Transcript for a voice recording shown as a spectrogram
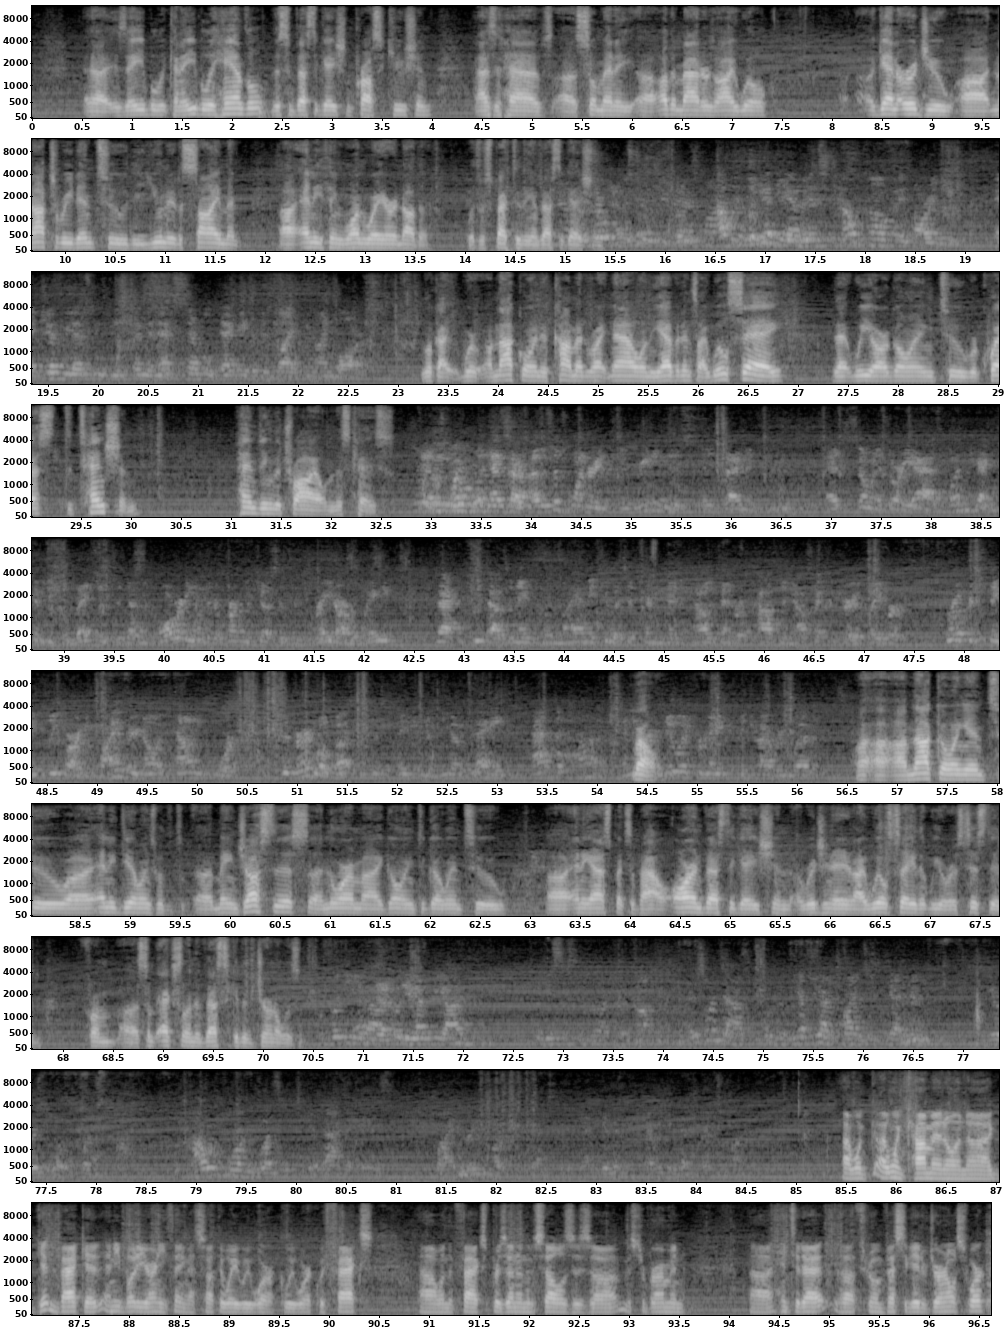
uh, is able, can ably handle this investigation prosecution as it has uh, so many uh, other matters. I will, again, urge you uh, not to read into the unit assignment uh, anything one way or another with respect to the investigation. Looking at the evidence, how confident are you that Jeffrey Epstein can spend the next several decades of his life behind bars? Look, I, I'm not going to comment right now on the evidence. I will say that we are going to request detention pending the trial in this case. Evidence? I- I'm not going into uh, any dealings with uh, Main Justice, uh, nor am I going to go into uh, any aspects of how our investigation originated. I will say that we were assisted from uh, some excellent investigative journalism. For the, uh, for the FBI, for the assistant director, um, I just wanted to ask, so the the FBI tried to get him years ago the first time. How important was it to get back at his primary charges against him, and given everything that transpired? I wouldn't, I wouldn't comment on uh, getting back at anybody or anything. That's not the way we work. We work with facts. Uh, When the facts presented themselves, as uh, Mr. Berman uh, hinted at uh, through investigative journalist work,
